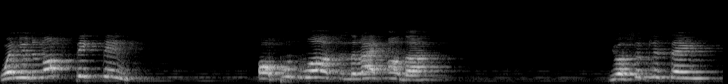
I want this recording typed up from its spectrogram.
When you do not speak things or put words in the right order, you are simply saying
